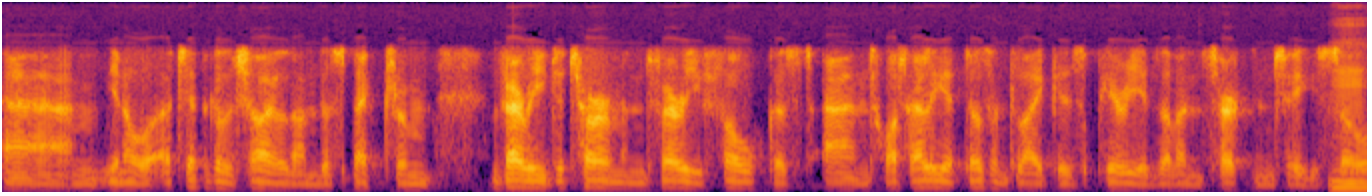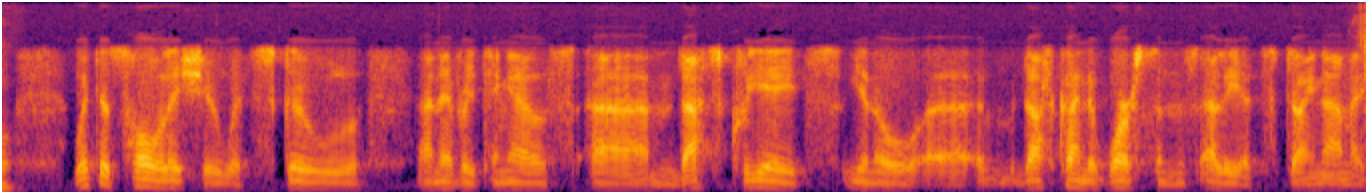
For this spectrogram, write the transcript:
Um, you know, a typical child on the spectrum, very determined, very focused, and what Elliot doesn't like is periods of uncertainty. So, mm. with this whole issue with school and everything else, um, that creates, you know, uh, that kind of worsens Elliot's dynamic.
